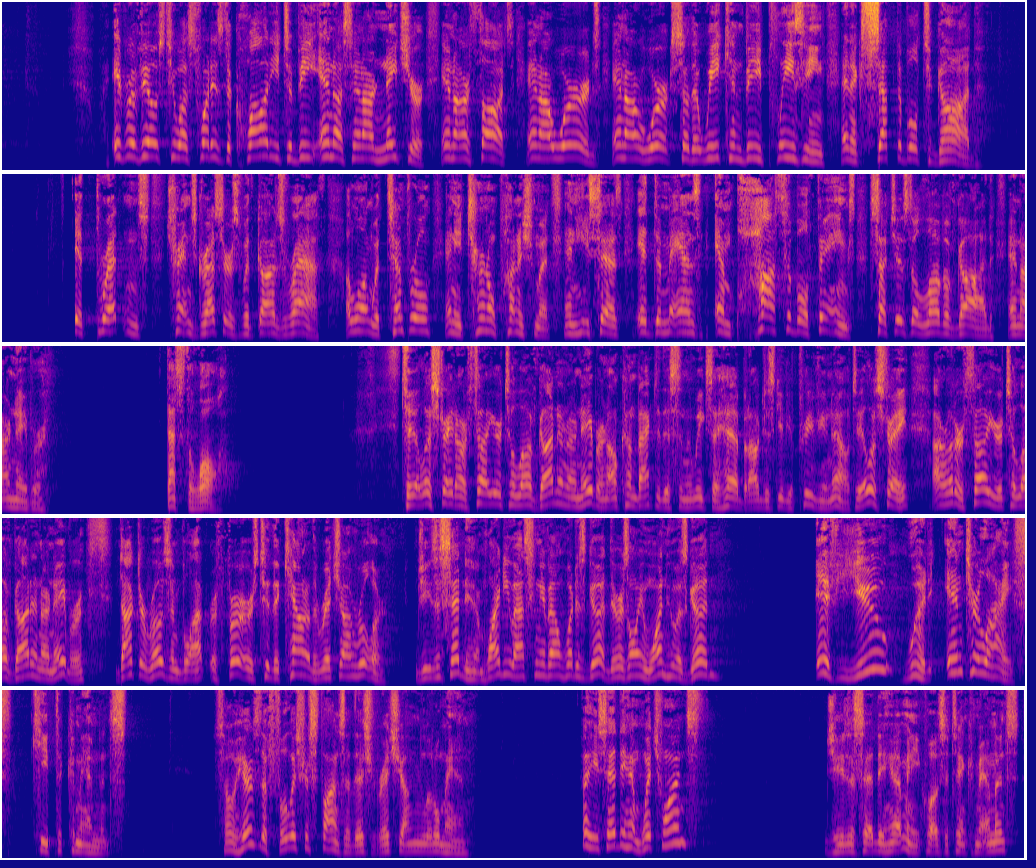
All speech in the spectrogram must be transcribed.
It reveals to us what is the quality to be in us, in our nature, in our thoughts, in our words, in our works, so that we can be pleasing and acceptable to God. It threatens transgressors with God's wrath, along with temporal and eternal punishment. And he says it demands impossible things, such as the love of God and our neighbor. That's the law. To illustrate our failure to love God and our neighbor, and I'll come back to this in the weeks ahead, but I'll just give you a preview now. To illustrate our utter failure to love God and our neighbor, Dr. Rosenbladt refers to the account of the rich young ruler. Jesus said to him, Why do you ask me about what is good? There is only one who is good. If you would enter life, keep the commandments. So here's the foolish response of this rich young little man. He said to him, Which ones? Jesus said to him, and he quotes the Ten Commandments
